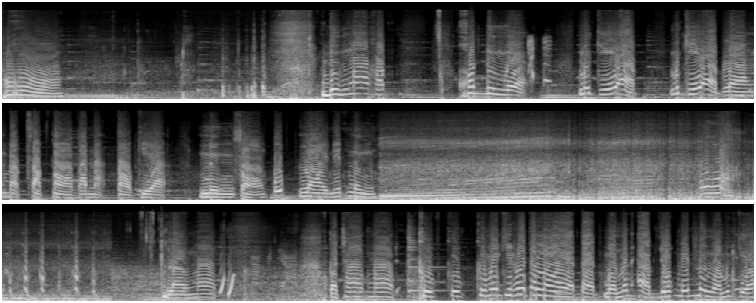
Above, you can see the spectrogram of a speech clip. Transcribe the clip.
โอ้โหดึงมากครับโคตรดึงเลยอะเมื่อกี้แอบเมื่อกี้แอบลองแบบสับต่อกันอะต่อเกียร์ หนึ่งสองปุ๊บลอยนิดนึงโอ้แรงมากการเป็นยานกระชากมาก คือคือคือไม่คิดว่าจะลอยอะแต่เหมือนมันแอบยกนิดนึงอะเมื่อกี้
